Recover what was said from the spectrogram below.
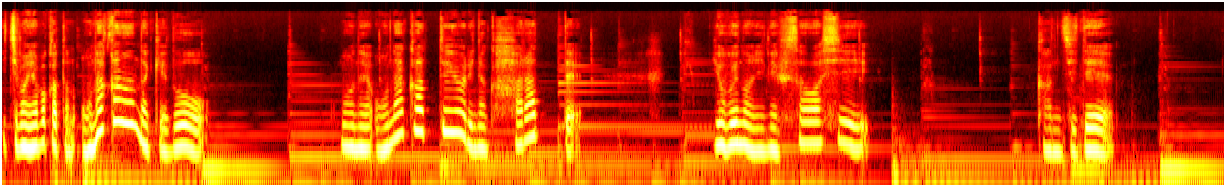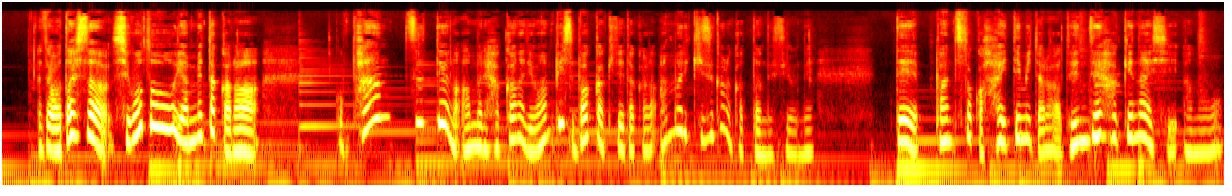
一番やばかったのお腹なんだけどもうねお腹っていうよりなんか腹って呼ぶのにねふさわしい感じでで私さ仕事を辞めたからこうパンツっていうのあんまり履かないでワンピースばっか着てたからあんまり気づかなかったんですよね。でパンツとか履いてみたら全然履けないしあの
